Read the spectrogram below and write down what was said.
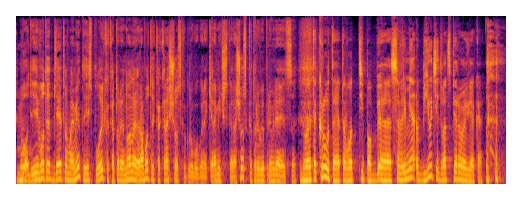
Вот, и вот это- для этого момента есть плойка, которая, ну, она работает как расческа, грубо говоря, керамическая расческа, которая выпрямляется. Ну, это круто. Это вот, типа, э, современ... бьюти 21 века.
